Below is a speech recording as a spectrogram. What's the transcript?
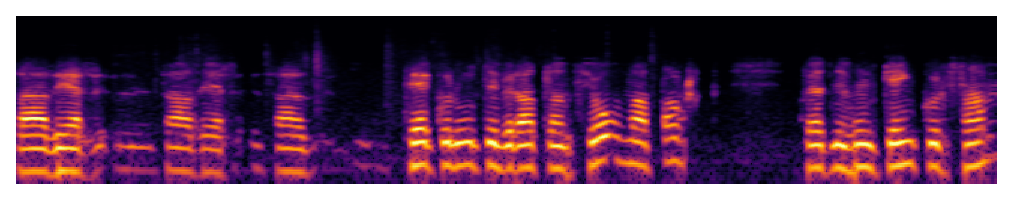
það er, það er, það tekur út yfir allan þjófabálk hvernig hún gengur fram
